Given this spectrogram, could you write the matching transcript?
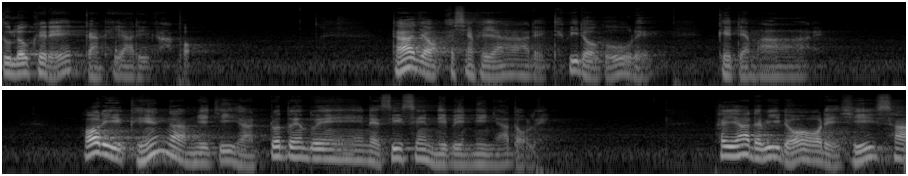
သူလုပ်ခဲ့တဲ့ကံတရားတွေကပေါ့ဒါကြောင့်အရှင်ဖရာတဲ့တပည့်တော်ကိုတဲ့ကေတမတဲ့ ဟောဒီခင်းကမြေကြီးဟာတွတ်သွင်းသွင်းနဲ့စီးဆင်းနေပြီနေ냐တော့လေဖယားတပည့်တော်တဲ့ရေစာ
